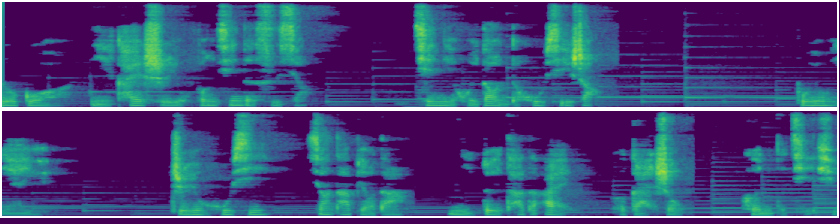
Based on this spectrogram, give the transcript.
如果你开始有分心的思想，请你回到你的呼吸上，不用言语，只用呼吸向他表达你对他的爱和感受和你的情绪。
